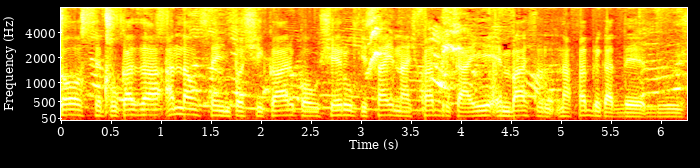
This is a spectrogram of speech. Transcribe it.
tosse por causa andam se intoxicar com o cheiro que sai nas fábricas aí embaixo na fábrica de, dos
